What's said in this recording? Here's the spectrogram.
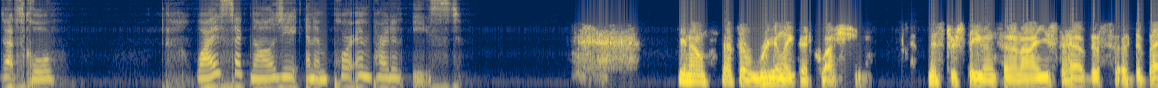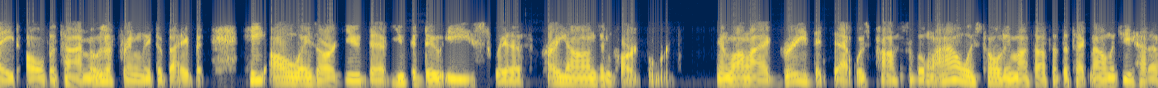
That's cool. Why is technology an important part of East? You know, that's a really good question. Mr. Stevenson and I used to have this uh, debate all the time. It was a friendly debate, but he always argued that you could do East with crayons and cardboard. And while I agreed that that was possible, I always told him I thought that the technology had a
